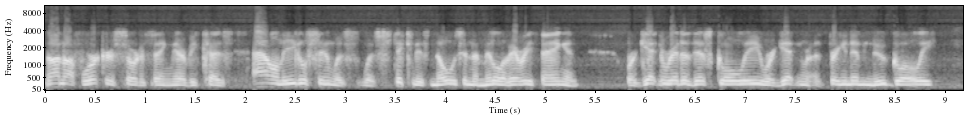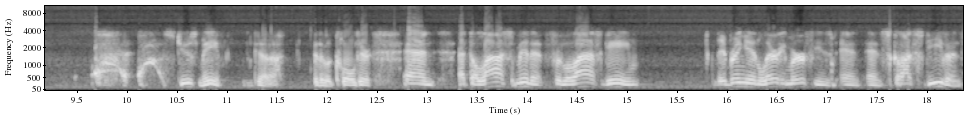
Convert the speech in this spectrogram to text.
not enough workers sort of thing there because Alan Eagleson was, was sticking his nose in the middle of everything. And we're getting rid of this goalie. We're getting, bringing in a new goalie. Excuse me. Got a bit of a cold here. And at the last minute for the last game, they bring in Larry Murphy and, and Scott Stevens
